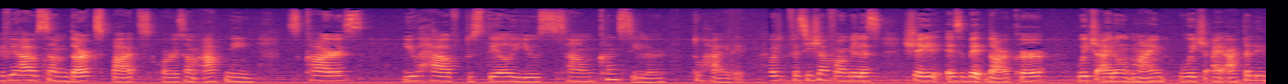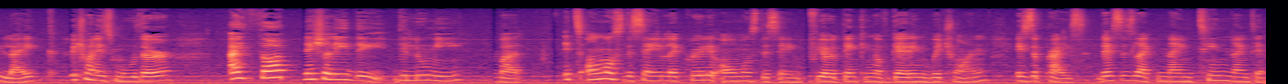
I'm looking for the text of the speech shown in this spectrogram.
If you have some dark spots or some acne scars, you have to still use some concealer to hide it. Physician Formula's shade is a bit darker, which I don't mind, which I actually like. Which one is smoother? I thought initially the, the Lumi, but it's almost the same, like really almost the same. If you're thinking of getting which one, is the price. This is like 19.99.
